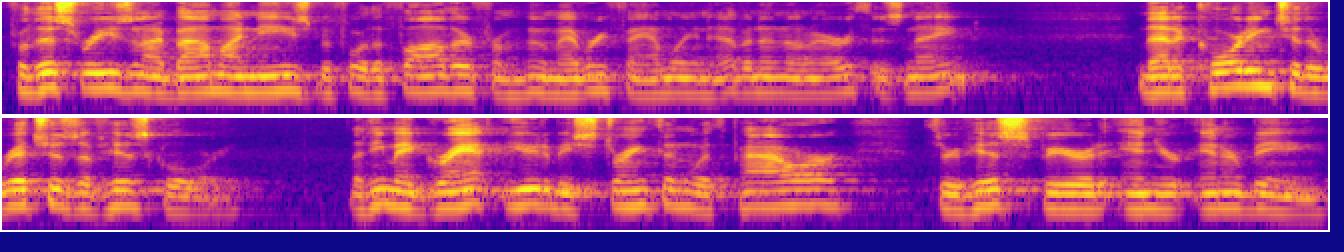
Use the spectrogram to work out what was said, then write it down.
For this reason, I bow my knees before the Father, from whom every family in heaven and on earth is named, that according to the riches of his glory, that he may grant you to be strengthened with power through his Spirit in your inner being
